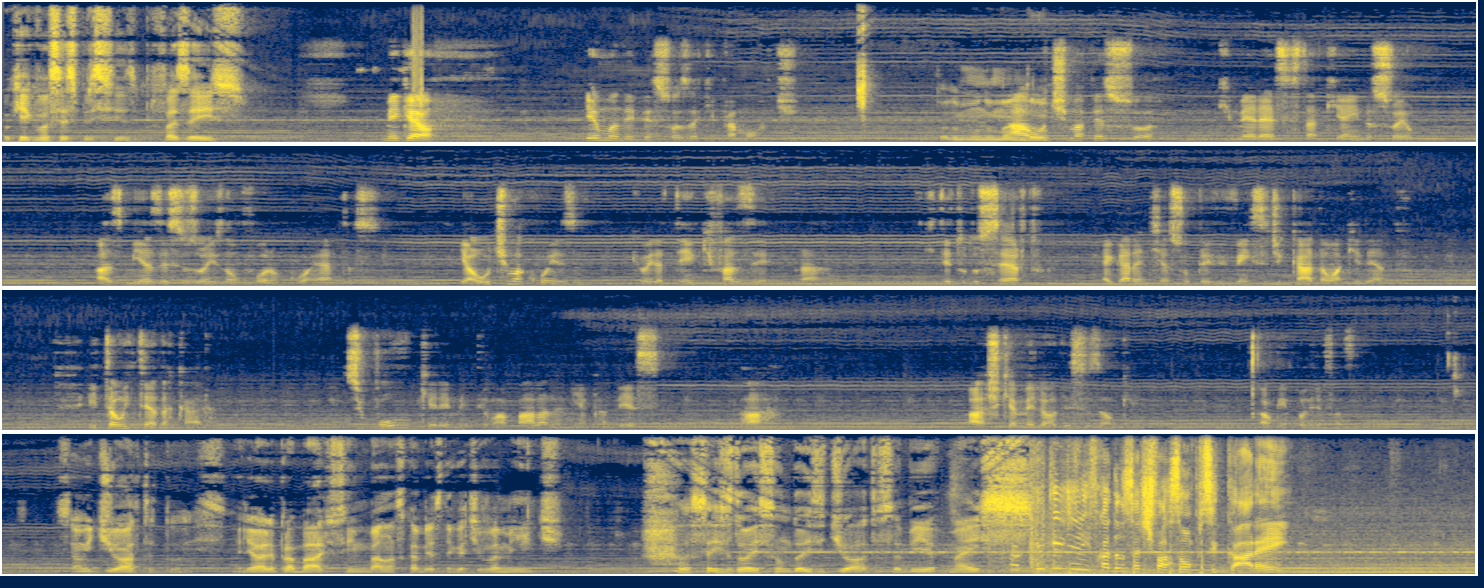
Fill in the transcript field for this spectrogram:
O que, que vocês precisam pra fazer isso? Miguel, eu mandei pessoas aqui pra morte. Todo mundo A mandou. última pessoa que merece estar aqui ainda sou eu. As minhas decisões não foram corretas. E a última coisa que eu ainda tenho que fazer pra que dê tudo certo é garantir a sobrevivência de cada um aqui dentro. Então entenda, cara. Se o povo querer meter uma bala na minha cabeça, ah, acho que é a melhor decisão que alguém poderia fazer. Você é um idiota, Torres. Ele olha pra baixo assim, balança a cabeça negativamente. Vocês dois são dois idiotas, sabia? Mas. Por que, que a gente fica dando satisfação pra esse cara, hein?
